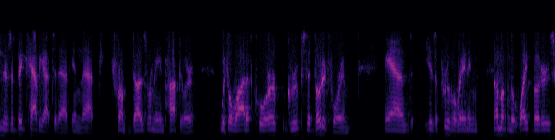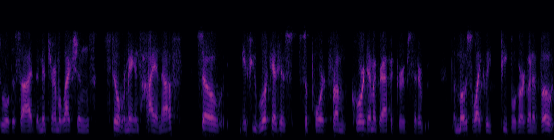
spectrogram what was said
there's a big caveat to that in that Trump does remain popular with a lot of core groups that voted for him. And his approval rating among the white voters who will decide the midterm elections still remains high enough. So if you look at his support from core demographic groups that are the most likely people who are going to vote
